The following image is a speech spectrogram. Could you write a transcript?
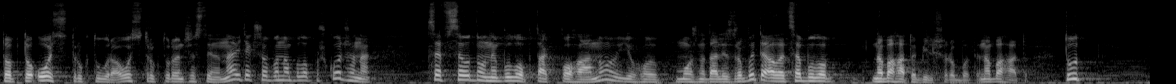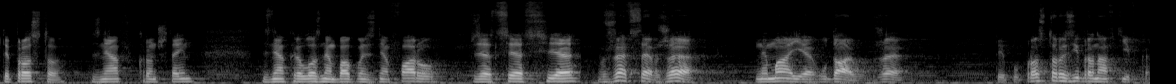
Тобто ось структура, ось структура частини. Навіть якщо б вона була пошкоджена, це все одно не було б так погано, його можна далі зробити, але це було набагато більше роботи. Набагато. Тут ти просто зняв кронштейн, зняв крило, зняв бампер, зняв фару. Вже, все, вже все, вже немає удару, вже. Типу, просто розібрана автівка.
